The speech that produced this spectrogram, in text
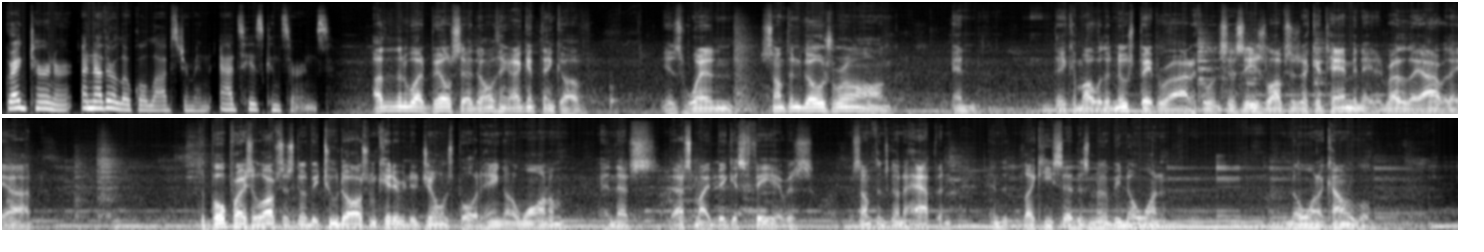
Greg Turner, another local lobsterman, adds his concerns. Other than what Bill said, the only thing I can think of is when something goes wrong and they come out with a newspaper article and says these lobsters are contaminated, whether they are or they aren't. The bull price of lobster is going to be two dollars from Kittery to Jonesport. He ain't going to want them, and that's that's my biggest fear is something's going to happen, and like he said, there's going to be no one, no one accountable.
